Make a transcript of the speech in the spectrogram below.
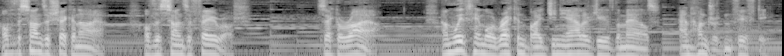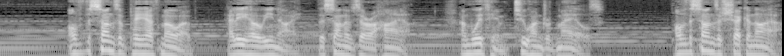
Of the sons of Shechaniah, of the sons of Pharosh, Zechariah. And with him were reckoned by genealogy of the males an hundred and fifty. Of the sons of Pahath Moab, Elihoenai, the son of Zerahiah, and with him two hundred males. Of the sons of Shechaniah,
